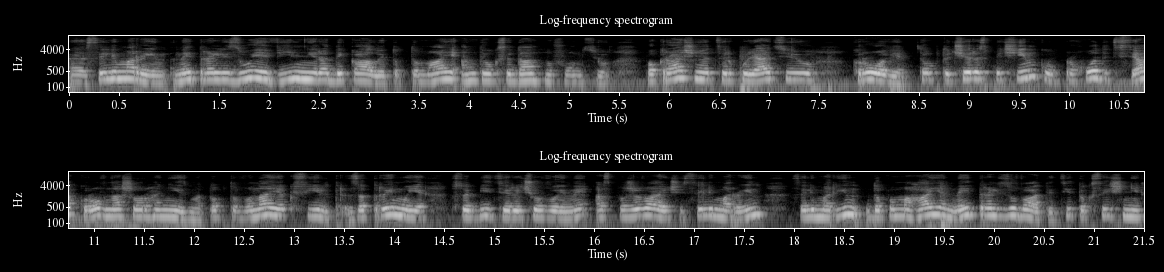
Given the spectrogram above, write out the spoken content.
е, силімарин нейтралізує вільні радикали, тобто має антиоксидантну функцію, покращує циркуляцію крові. Тобто через печінку проходить вся кров нашого організму. Тобто вона, як фільтр, затримує в собі ці речовини, а споживаючи селімарин, селімарин допомагає нейтралізувати ці токсичні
